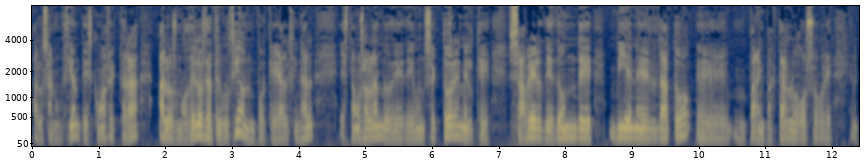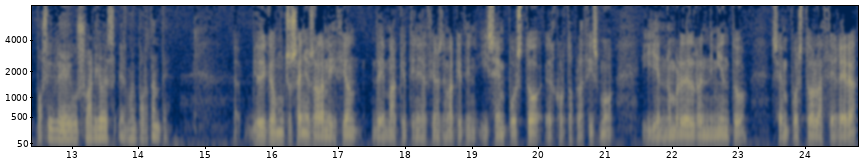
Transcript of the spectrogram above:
a los anunciantes, cómo afectará a los modelos de atribución, porque al final estamos hablando de, un sector en el que saber de dónde viene el dato eh, para impactar luego sobre el posible usuario es, muy importante. Yo he dedicado muchos años a la medición de marketing y de acciones de marketing y se ha impuesto el cortoplacismo y en nombre del rendimiento se ha impuesto la ceguera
